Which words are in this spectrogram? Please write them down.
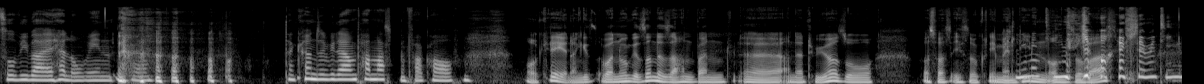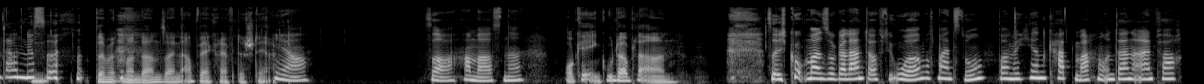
so wie bei Halloween. So. dann können sie wieder ein paar Masken verkaufen. Okay, dann gibt's aber nur gesunde Sachen beim, äh, an der Tür, so was weiß ich, so Clementinen und ja, sowas, Clementine, da Nüsse. damit man dann seine Abwehrkräfte stärkt. Ja. So, haben wir's, ne? Okay, guter Plan. So, ich guck mal so galant auf die Uhr. Was meinst du? Wollen wir hier einen Cut machen und dann einfach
